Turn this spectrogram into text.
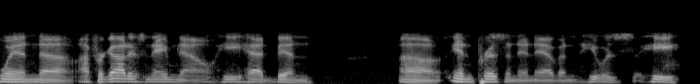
when uh, I forgot his name now, he had been uh, in prison in Evin. He was he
